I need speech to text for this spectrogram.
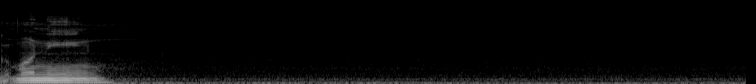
Good morning.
